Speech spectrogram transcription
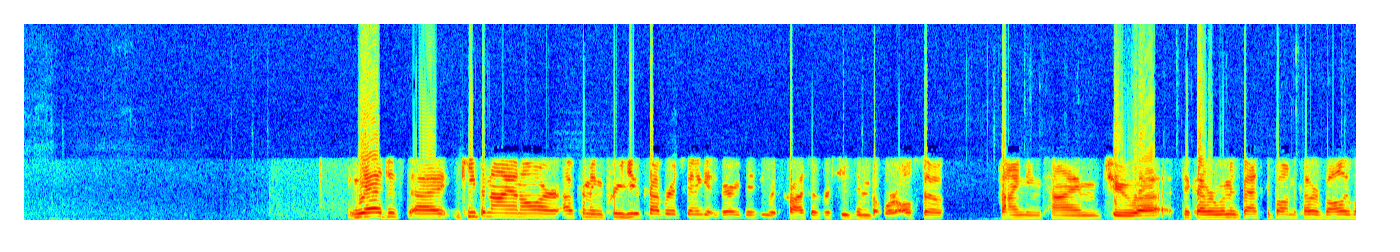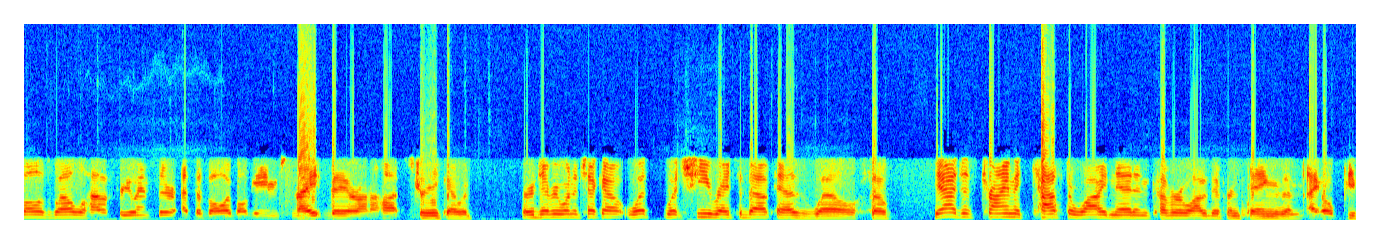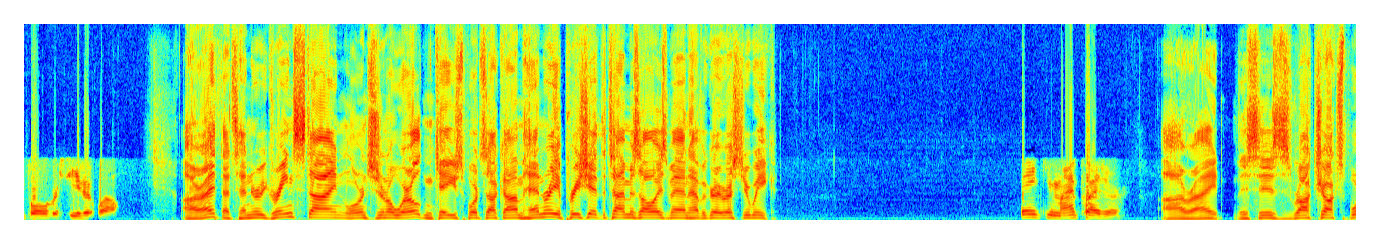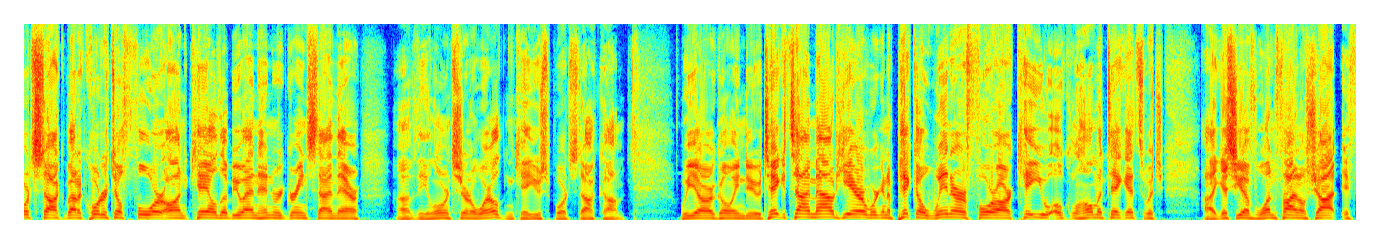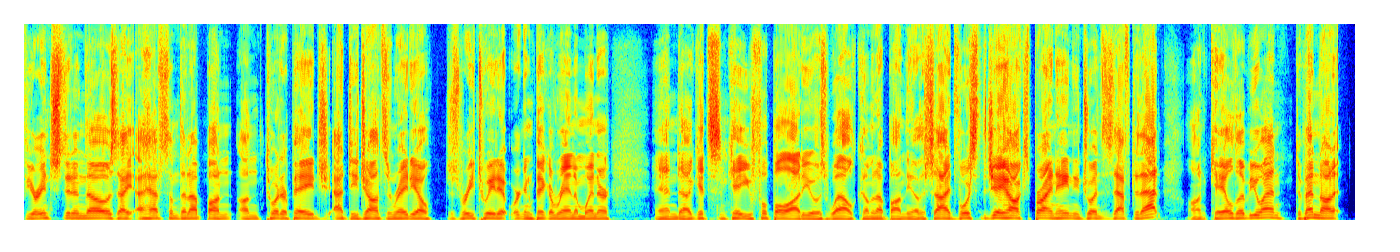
Yeah, just uh, keep an eye on all our upcoming preview coverage. It's going to get very busy with crossover season, but we're also finding time to uh, to cover women's basketball and to cover volleyball as well. We'll have a freelancer at the volleyball game tonight. They are on a hot streak. I would urge everyone to check out what what she writes about as well. So, yeah, just trying to cast a wide net and cover a lot of different things, and I hope people receive it well. All right, that's Henry Greenstein, Lawrence Journal World, and KUSports.com. Henry, appreciate the time as always, man. Have a great rest of your week. Thank you. My pleasure. All right. This is Rock Chalk Sports Talk about a quarter till four on KLWN. Henry Greenstein there of the Lawrence Journal World and KUSports.com. We are going to take a time out here. We're going to pick a winner for our KU Oklahoma tickets, which I guess you have one final shot if you're interested in those. I, I have something up on on Twitter page at D Johnson Radio. Just retweet it. We're going to pick a random winner and uh, get some KU football audio as well coming up on the other side. Voice of the Jayhawks, Brian Hanni joins us after that on KLWN. Depend on it.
